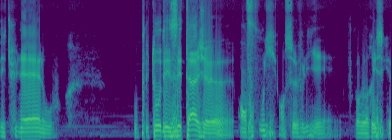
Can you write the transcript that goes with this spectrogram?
des tunnels ou ou plutôt des étages euh, enfouis, ensevelis, et pour le risque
